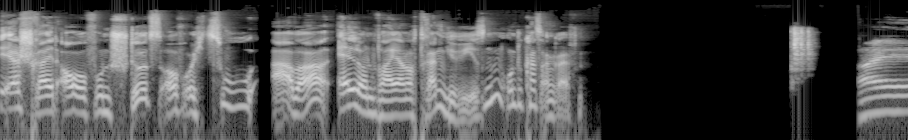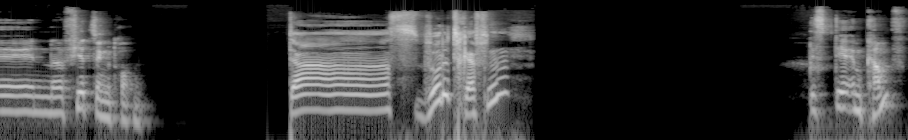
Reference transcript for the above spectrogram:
Er schreit auf und stürzt auf euch zu, aber Eldon war ja noch dran gewesen und du kannst angreifen. Eine 14 getroffen. Das würde treffen. Ist der im Kampf?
